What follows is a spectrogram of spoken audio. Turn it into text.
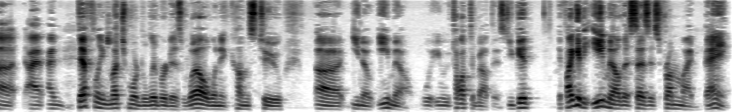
uh, I, am definitely much more deliberate as well when it comes to uh, you know email. We, have talked about this. You get if I get an email that says it's from my bank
